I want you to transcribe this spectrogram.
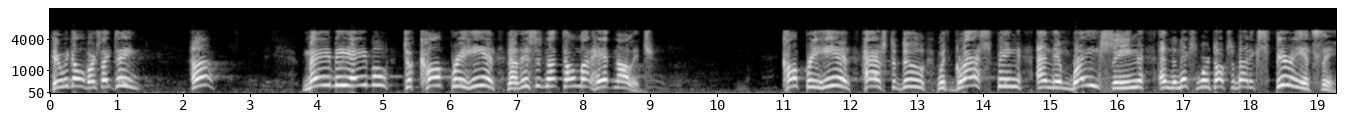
here we go, verse 18. Huh? May be able to comprehend. Now, this is not talking about head knowledge. Comprehend has to do with grasping and embracing, and the next word talks about experiencing.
